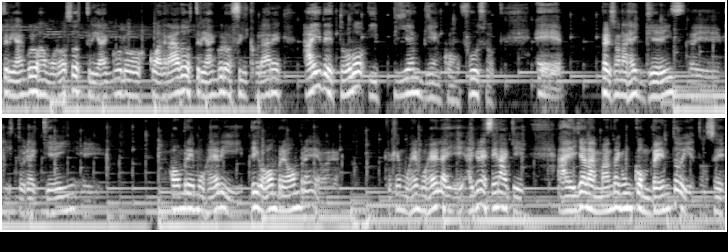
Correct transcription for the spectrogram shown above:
triángulos amorosos, triángulos cuadrados, triángulos circulares, hay de todo y bien, bien confuso. Eh, personajes gays, eh, historia gay, eh, hombre y mujer, y digo hombre, hombre, creo que Mujer, Mujer, hay, hay, una escena que a ella la mandan en un convento y entonces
